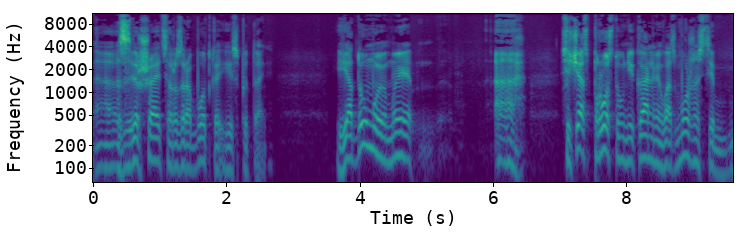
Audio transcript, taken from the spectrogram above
э, завершается разработка и испытание. Я думаю, мы э, сейчас просто уникальными возможностями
